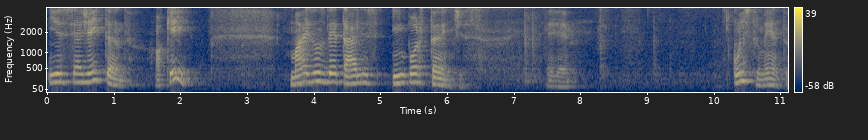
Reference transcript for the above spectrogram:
ir se ajeitando, ok? Mais uns detalhes importantes. É... O instrumento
